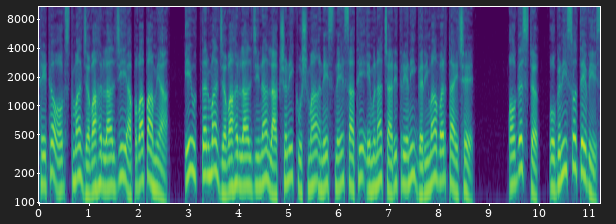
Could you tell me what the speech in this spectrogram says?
ઠેઠ ઓગસ્ટમાં જવાહરલાલજી આપવા પામ્યા. એ ઉત્તરમાં જવાહરલાલજીના લાક્ષણિક ઉષ્મા અને સ્નેહ સાથે એમના ચારિત્ર્યની ગરિમા વર્તાય છે. ઓગસ્ટ ઓગણીસો તેવીસ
